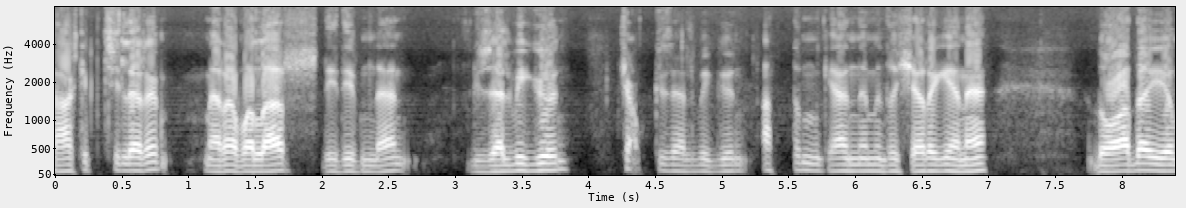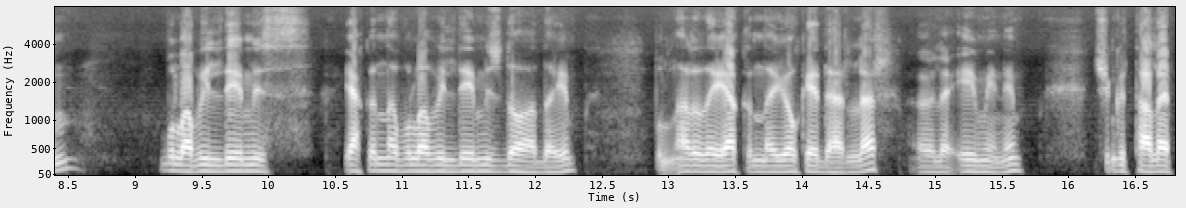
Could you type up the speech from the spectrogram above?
Takipçilerim merhabalar Didim'den. Güzel bir gün. Çok güzel bir gün. Attım kendimi dışarı gene. Doğadayım. Bulabildiğimiz, yakında bulabildiğimiz doğadayım. Bunları da yakında yok ederler. Öyle eminim. Çünkü talep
